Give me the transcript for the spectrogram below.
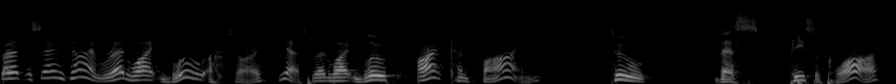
But at the same time, red, white, and blue, uh, sorry, yes, red, white, and blue aren't confined to this piece of cloth.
